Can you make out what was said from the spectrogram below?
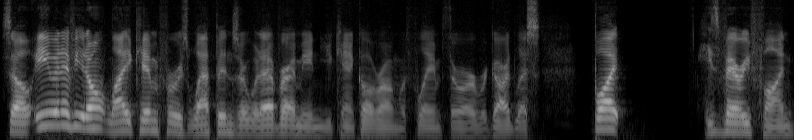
So even if you don't like him for his weapons or whatever, I mean, you can't go wrong with Flamethrower regardless. But he's very fun.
